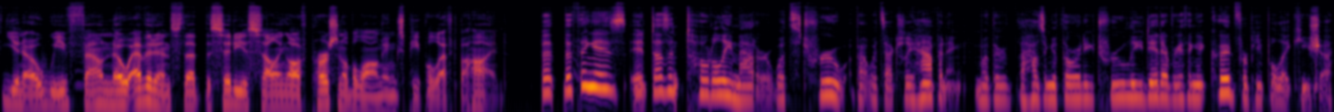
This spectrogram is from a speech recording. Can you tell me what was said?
You know, we've found no evidence that the city is selling off personal belongings people left behind. But the thing is, it doesn't totally matter what's true about what's actually happening, whether the housing authority truly did everything it could for people like Keisha,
